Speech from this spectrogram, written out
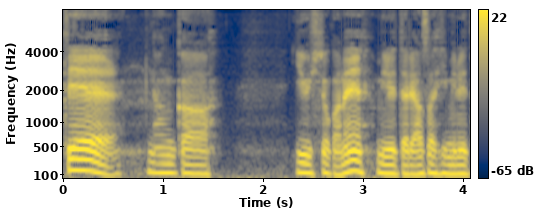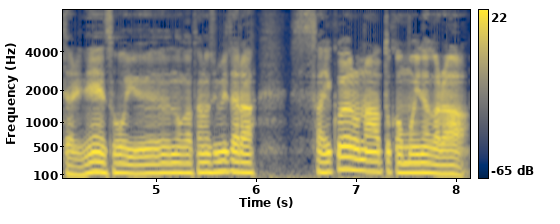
て、なんか、夕日とかね、見れたり、朝日見れたりね、そういうのが楽しめたら最高やろなとか思いながら、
